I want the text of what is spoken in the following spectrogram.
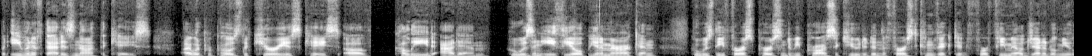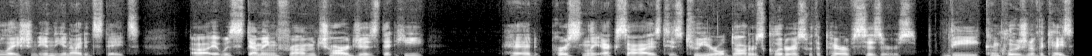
But even if that is not the case, I would propose the curious case of Khalid Adem, who was an Ethiopian American who was the first person to be prosecuted and the first convicted for female genital mutilation in the United States. Uh, it was stemming from charges that he had personally excised his two year old daughter's clitoris with a pair of scissors. The conclusion of the case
